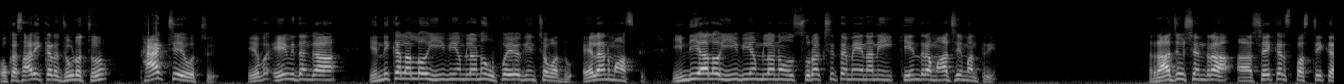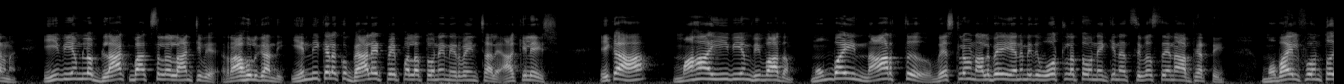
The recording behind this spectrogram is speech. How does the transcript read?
ఒకసారి ఇక్కడ చూడొచ్చు హ్యాక్ చేయవచ్చు. ఏ విధంగా? ఎన్నికలలో ఈవీఎంలను ఉపయోగించవద్దు. Elon Musk. ఇండియాలో ఈవీఎంలను సురక్షితమేనని కేంద్ర మాజీ మంత్రి రాజీవ్ చంద్ర శేఖర్ స్పష్టీకరణ. ఈవీఎంలో బ్లాక్ బాక్సుల లాంటివే. రాహుల్ గాంధీ ఎన్నికలకు బ్యాలెట్ పేపర్లతోనే నిర్వహించాలి. అఖిలేష్. ఇక మహా ఈవీఎం వివాదం. ముంబై నార్త్ వెస్ట్లో నలభై ఎనిమిది ఓట్లతో నెగ్గిన శివసేన అభ్యర్థి. మొబైల్ ఫోన్తో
